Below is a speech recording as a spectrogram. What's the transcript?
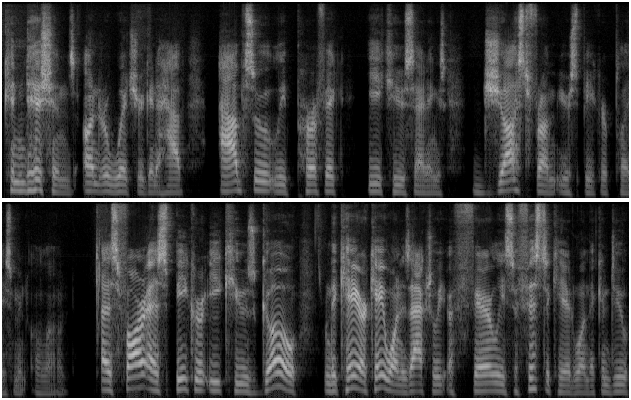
conditions under which you're going to have absolutely perfect EQ settings just from your speaker placement alone as far as speaker EQs go, the KRK one is actually a fairly sophisticated one that can do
